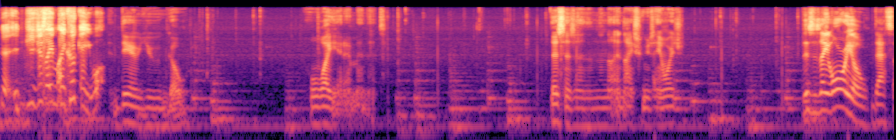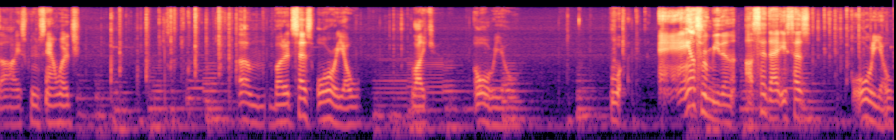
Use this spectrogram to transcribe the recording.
He just ate my cookie. What? There you go. Wait a minute. This is an, ice cream sandwich. This is a Oreo. That's an ice cream sandwich. Um, but it says Oreo. Like, Oreo. Answer me then. I said that it says Oreo.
